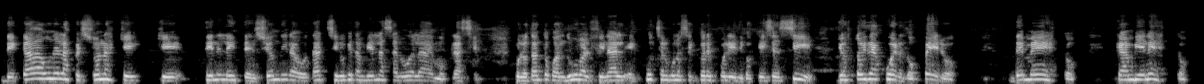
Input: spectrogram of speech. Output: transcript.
de cada una de las personas que, que tienen la intención de ir a votar, sino que también la salud de la democracia. Por lo tanto, cuando uno al final escucha algunos sectores políticos que dicen, sí, yo estoy de acuerdo, pero deme esto, cambien esto,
